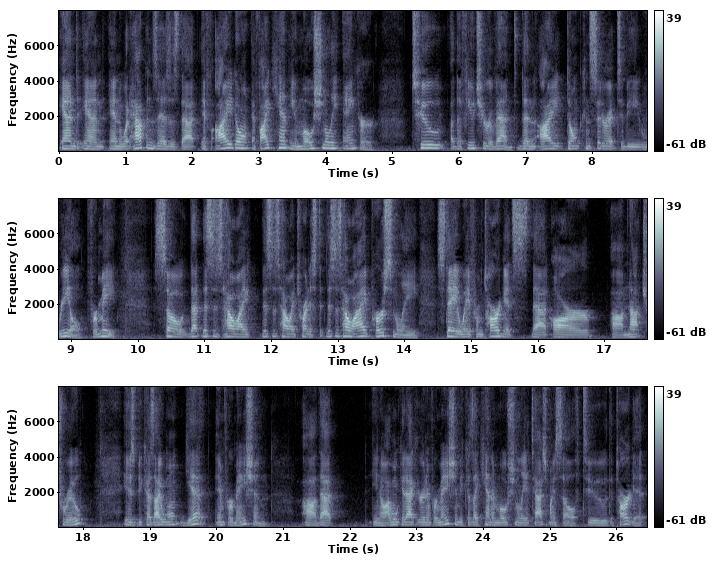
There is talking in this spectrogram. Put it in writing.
And and and what happens is is that if I don't, if I can't emotionally anchor to the future event, then I don't consider it to be real for me so that this is how I this is how I try to st- this is how I personally stay away from targets that are um, not true, is because I won't get information uh, that you know I won't get accurate information because I can't emotionally attach myself to the target,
